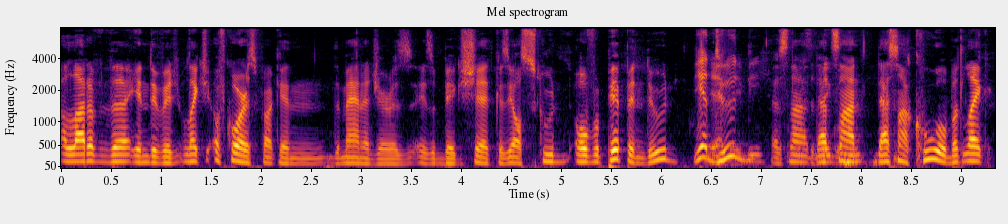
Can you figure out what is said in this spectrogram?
a lot of the individual, like of course, fucking the manager is is a big shit because y'all screwed over Pippen, dude. yeah, Yeah, dude. baby. That's not a that's, big one. not that's not cool. But like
